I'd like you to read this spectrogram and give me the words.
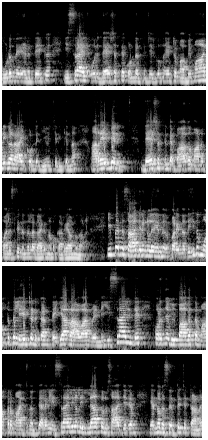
കൂടുന്ന ഇടത്തേക്ക് ഇസ്രായേൽ ഒരു ദേശത്തെ കൊണ്ടെത്തിച്ചിരിക്കുന്നു. ഏറ്റവും അഭിമാനികളായിക്കൊണ്ട് ജീവിച്ചിരിക്കുന്ന അറേബ്യൻ ദേശത്തിന്റെ ഭാഗമാണ് ഫലസ്തീൻ എന്നുള്ള കാര്യം നമുക്കറിയാവുന്നതാണ്. ഇപ്പോഴത്തെ സാഹചര്യങ്ങൾ എന്ന് പറയുന്നത് ഇത് മൊത്തത്തിൽ ഏറ്റെടുക്കാൻ തയ്യാറാവാൻ വേണ്ടി ഇസ്രായേലിന്റെ കുറഞ്ഞ വിഭാഗത്തെ മാത്രം മാറ്റി നിർത്തി അല്ലെങ്കിൽ ഇസ്രായേലികൾ ഇല്ലാത്തൊരു സാഹചര്യം എന്നൊക്കെ സൃഷ്ടിച്ചിട്ടാണ്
